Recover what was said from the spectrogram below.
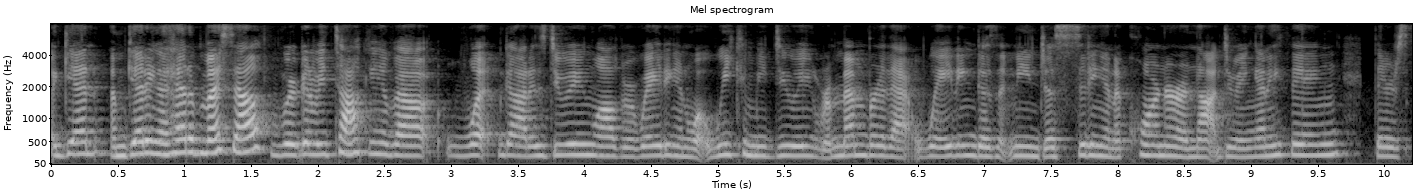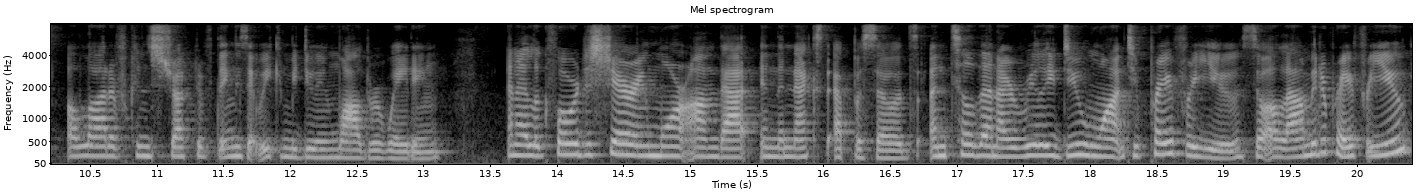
again, I'm getting ahead of myself. We're going to be talking about what God is doing while we're waiting and what we can be doing. Remember that waiting doesn't mean just sitting in a corner and not doing anything, there's a lot of constructive things that we can be doing while we're waiting and I look forward to sharing more on that in the next episodes. Until then, I really do want to pray for you. So allow me to pray for you.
